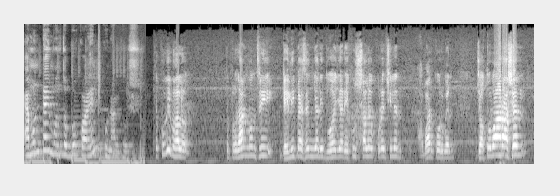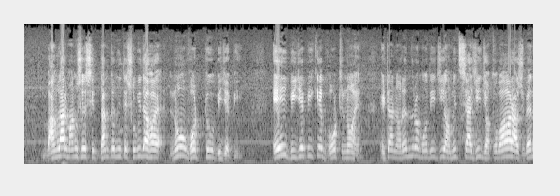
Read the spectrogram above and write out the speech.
এমনটাই মন্তব্য করেন কুণাল ঘোষ। তো খুবই ভালো। তো প্রধানমন্ত্রী ডেলি প্যাসেঞ্জারই দু হাজার একুশ সালেও করেছিলেন, আবার করবেন। যতবার আসেন বাংলার মানুষের সিদ্ধান্ত নিতে সুবিধা হয় নো ভোট টু বিজেপি এই বিজেপিকে ভোট নয়, এটা নরেন্দ্র মোদীজি, অমিত শাহজি যতবার আসবেন,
